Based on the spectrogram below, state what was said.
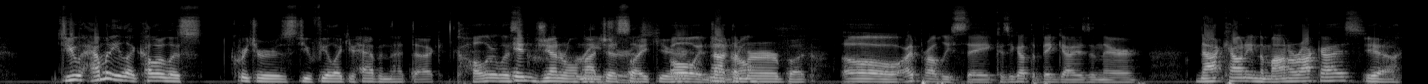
Do you how many like colorless creatures do you feel like you have in that deck Colorless in general, not just like your Oh, in not general? the mer, but Oh, I'd probably say because you got the big guys in there, not counting the mana rock guys. yeah.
